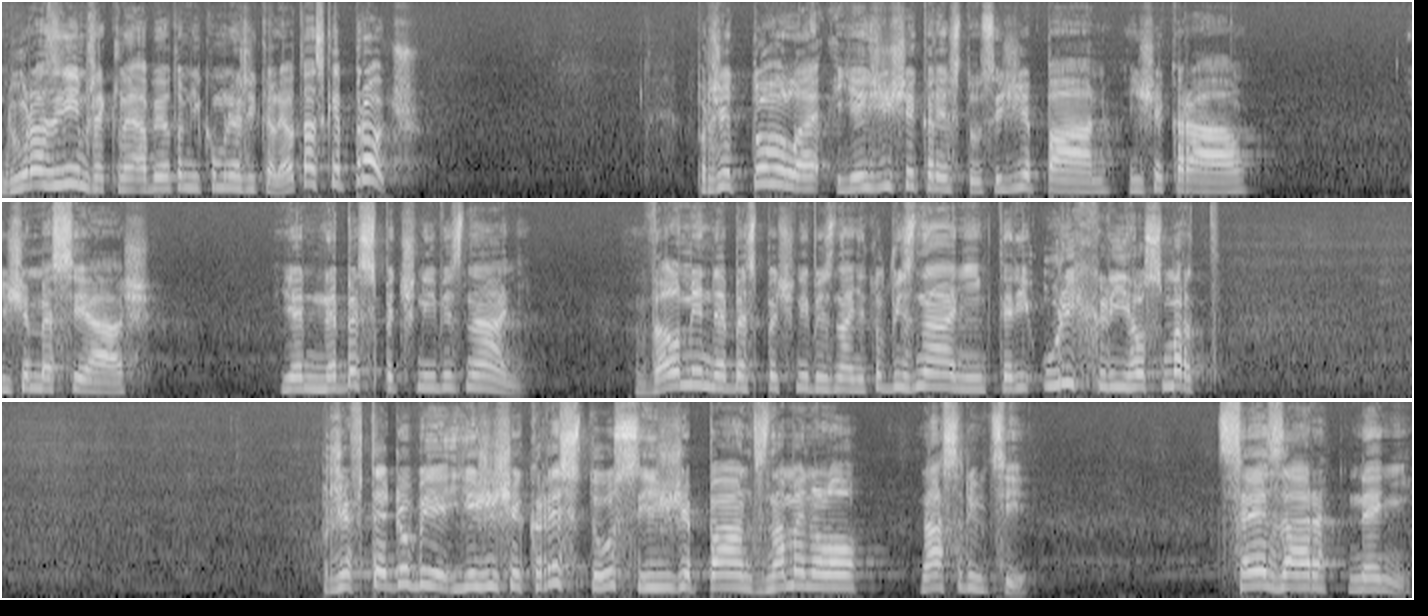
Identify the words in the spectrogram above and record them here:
Důrazně jim řekne, aby o tom nikomu neříkali. Otázka je, proč? Protože tohle Ježíš je Kristus, Ježíš je Pán, Ježíš je Král, Ježíš je Mesiáš, je nebezpečný vyznání. Velmi nebezpečný vyznání. Je to vyznání, který urychlí jeho smrt. Protože v té době Ježíše Kristus, Ježíše Pán, znamenalo následující. Cezar není.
